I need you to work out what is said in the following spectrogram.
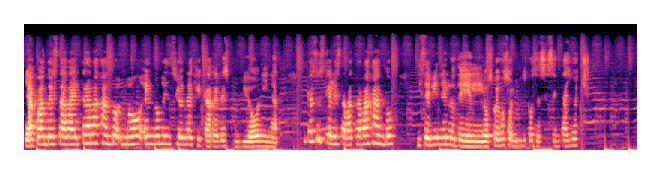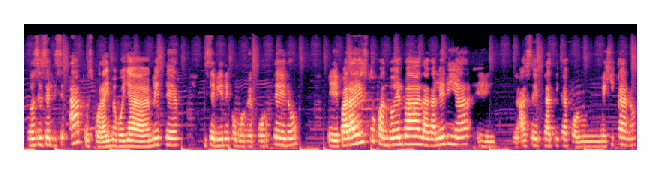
Ya cuando estaba él trabajando, no, él no menciona qué carrera estudió ni nada. El caso es que él estaba trabajando y se viene lo de los Juegos Olímpicos de 68. Entonces él dice, ah, pues por ahí me voy a meter y se viene como reportero. Eh, para esto, cuando él va a la galería, eh, hace plática con un mexicano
